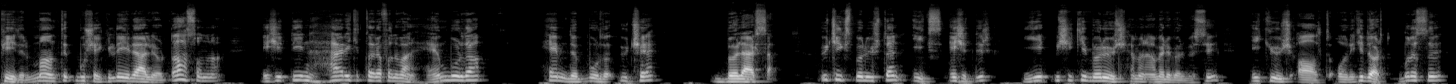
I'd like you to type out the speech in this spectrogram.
pi'dir. Mantık bu şekilde ilerliyor. Daha sonra eşitliğin her iki tarafını ben hem burada hem de burada 3'e bölersem. 3x bölü 3'ten x eşittir. 72 bölü 3 hemen amele bölmesi. 2, 3, 6, 12, 4. Burası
